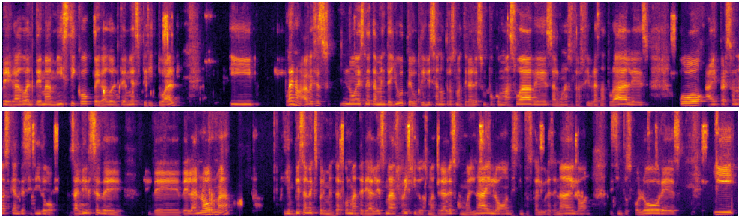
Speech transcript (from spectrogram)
pegado al tema místico, pegado al tema espiritual. Y bueno, a veces no es netamente yute, utilizan otros materiales un poco más suaves, algunas otras fibras naturales, o hay personas que han decidido salirse de, la norma y empiezan a experimentar con materiales más rígidos, materiales como el nylon, distintos calibres de nylon, distintos colores, y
